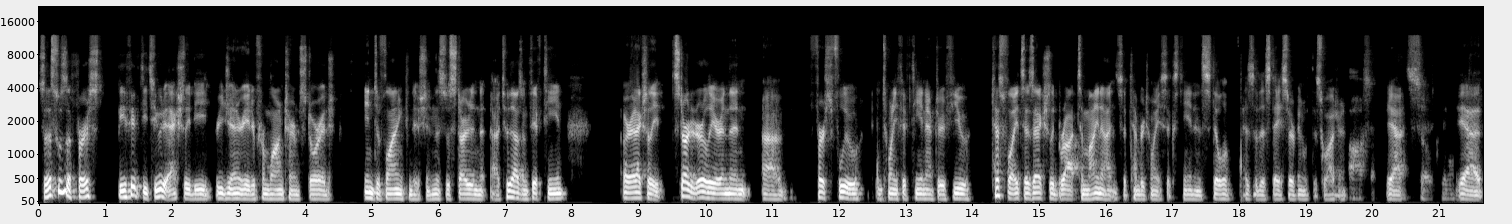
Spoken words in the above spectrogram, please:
so this was the first B 52 to actually be regenerated from long term storage into flying condition. This was started in uh, 2015, or it actually started earlier and then uh, first flew in 2015 after a few test flights as actually brought to Minot in September 2016 and still as of this day serving with the squadron. Awesome. Yeah. That's so cool. Yeah.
